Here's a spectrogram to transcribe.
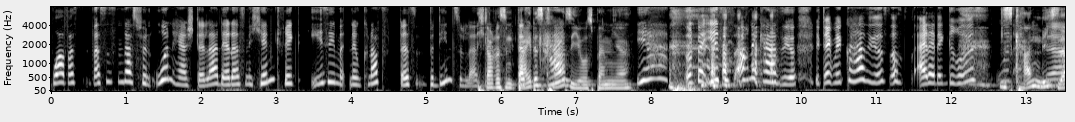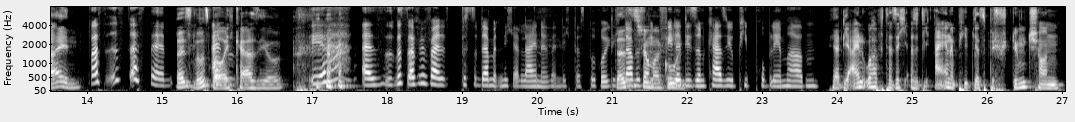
wow, was, was ist denn das für ein Uhrenhersteller, der das nicht hinkriegt, easy mit einem Knopf das bedienen zu lassen? Ich glaube, das sind Das beides kann- Casios bei mir. Und bei ihr ist es auch eine Casio. Ich denke mir, Casio ist doch einer der größten Das kann nicht sein. Was ist das denn? Was ist los bei Also- euch, Casio? Ja, also du bist auf jeden Fall, bist du damit nicht alleine, wenn dich das beruhigt. Ich Das glaube, es schon gibt mal viele, die so ein Casio-Piep-Problem haben. Ja, die eine Uhr habe ich tatsächlich, also die eine piept jetzt bestimmt schon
